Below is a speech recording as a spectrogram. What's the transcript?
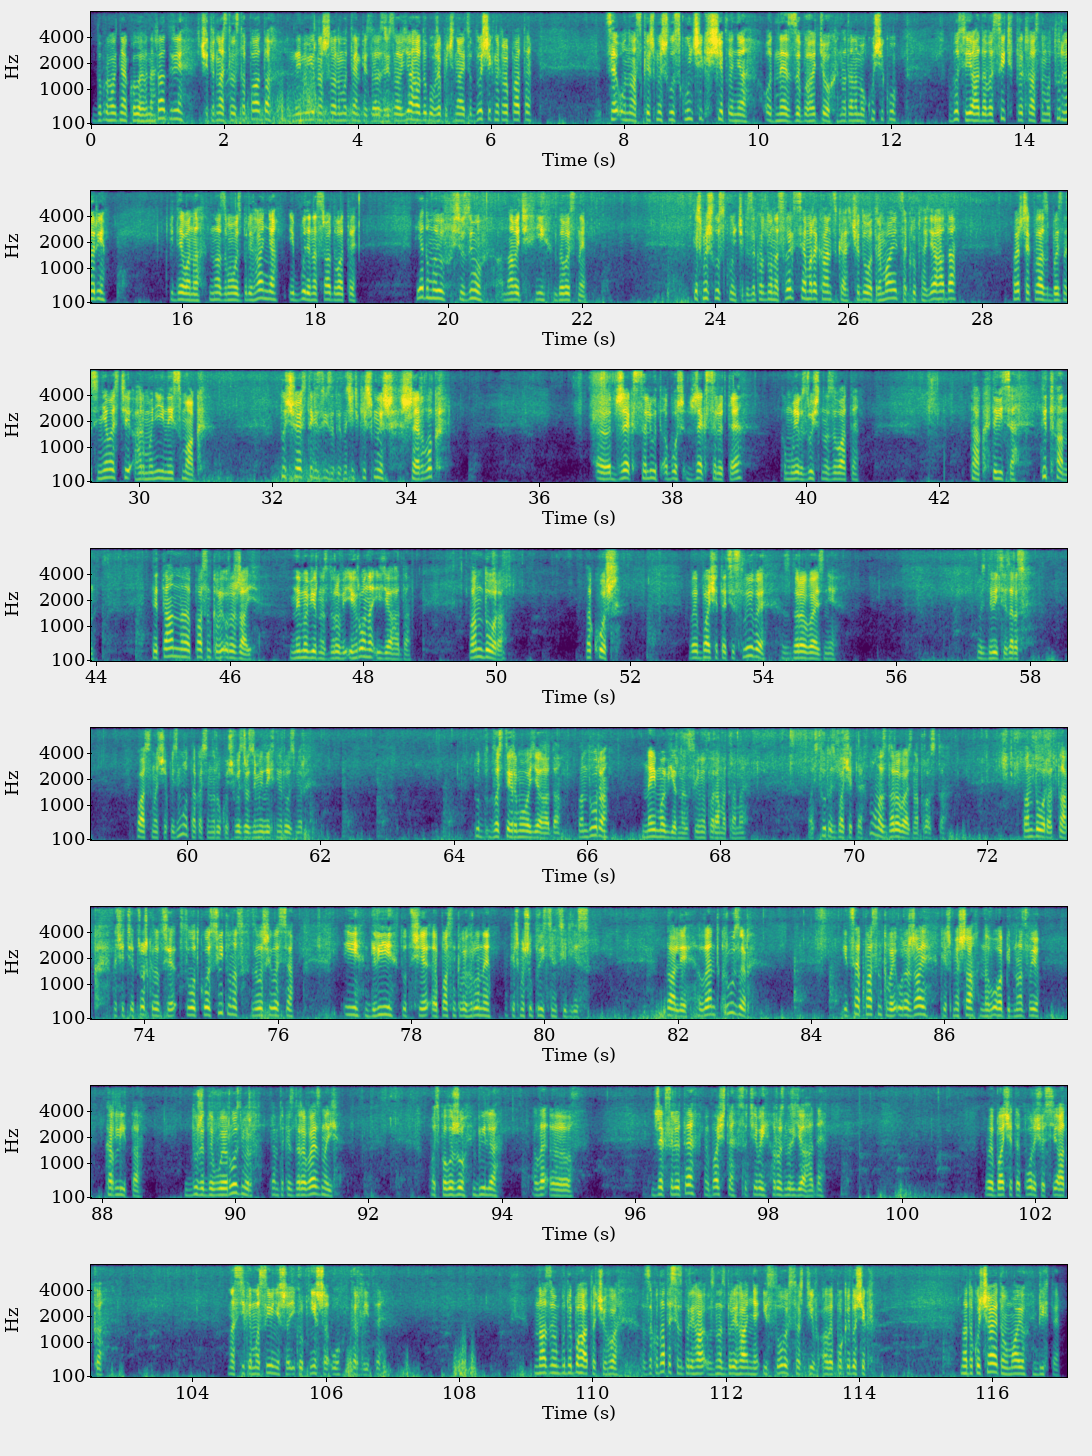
Доброго дня, колеги виноградарі. 14 листопада. Неймовірно шаленому темпі зараз зрізав ягоду, бо вже починається дощик на Карпати. Це у нас кишмиш лускунчик, щеплення одне з багатьох на даному кущику. Досі ягода висить в прекрасному тургорі. Піде вона на зимове зберігання і буде нас радувати, я думаю, всю зиму, а навіть і до весни. Кишмиш лускунчик, закордонна селекція американська, чудово тримається, крупна ягода. Перший клас без насіннєвості, гармонійний смак. Тут що я встиг зрізати? Значить, кишмиш Шерлок, е, Джек Салют або ж Джек Салюте, кому як зручно називати. Так, дивіться, титан. Титан е, пасинковий урожай. Неймовірно здорові і грона, і ягода. Пандора. Також ви бачите ці сливи здоровезні. Ось дивіться, зараз пасиночок візьму так ось на руку, щоб ви зрозуміли їхній розмір. Тут 20-грамова ягода. Пандура неймовірна за своїми параметрами. Ось тут ось бачите, ну вона здоровезна просто. Пандора, так, значить трошки тут ще солодкого світу у нас залишилося. І дві тут ще е, пасинкові грони кишмишу Прістін Сідліс. Далі Land Cruiser. І це пасинковий урожай кишмиша нового під назвою Карліта. Дуже дивує розмір, прям такий здоровезний. Ось положу біля е, Джек ви бачите суттєвий розмір ягоди. Ви бачите поруч ось ягодка настільки масивніша і крупніша у Карліти. На зиму буде багато чого закладатися на зберігання і столових сортів, але поки дощик надокучає, тому маю бігти.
